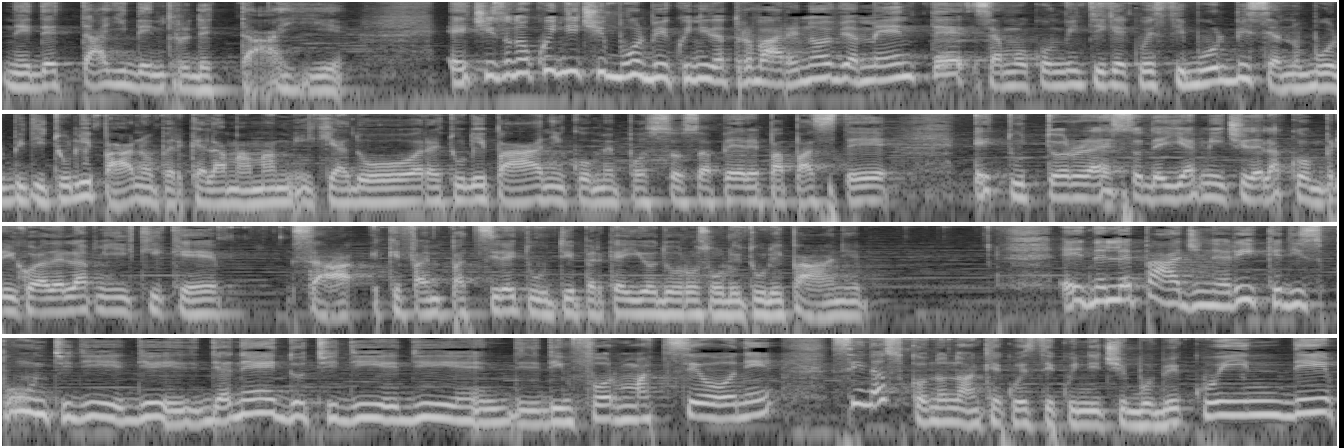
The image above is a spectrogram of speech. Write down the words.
nei dettagli dentro i dettagli. E ci sono 15 bulbi quindi da trovare. Noi ovviamente siamo convinti che questi bulbi siano bulbi di tulipano perché la mamma Miki adora i tulipani, come posso sapere papà Ste e tutto il resto degli amici della combricola della Miki che sa che fa impazzire tutti perché io adoro solo i tulipani. E nelle pagine ricche di spunti, di, di, di aneddoti, di, di, informazioni si nascondono anche questi 15 bubi. Quindi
